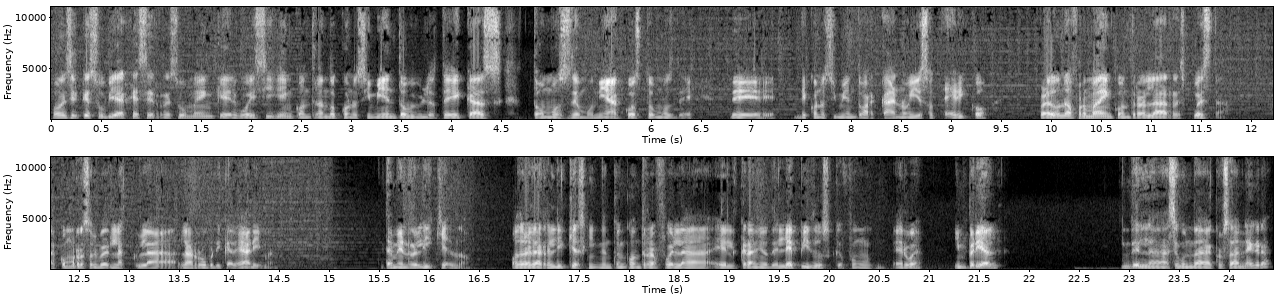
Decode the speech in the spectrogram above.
a decir que su viaje se resume en que el güey sigue encontrando conocimiento, bibliotecas, tomos demoníacos, tomos de, de, de conocimiento arcano y esotérico, para de una forma de encontrar la respuesta a cómo resolver la, la, la rúbrica de Ariman. También reliquias, ¿no? Otra de las reliquias que intentó encontrar fue la, el cráneo de Lepidus, que fue un héroe imperial de la Segunda Cruzada Negra.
